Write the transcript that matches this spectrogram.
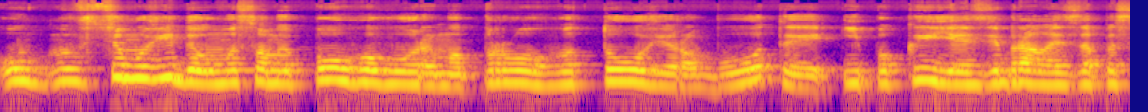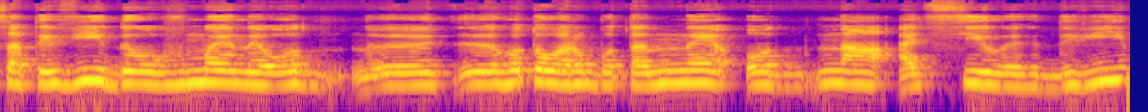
У в цьому відео ми з вами поговоримо про готові роботи. І поки я зібралась записати відео, в мене од, е, готова робота не одна, а цілих дві.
